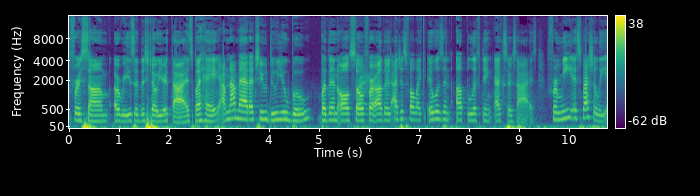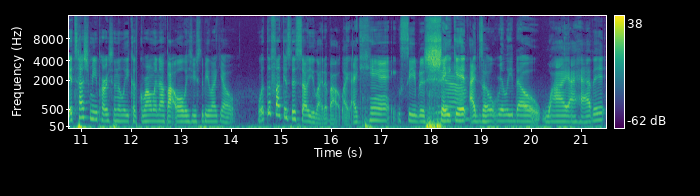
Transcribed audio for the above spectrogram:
for some, a reason to show your thighs, but hey, I'm not mad at you. Do you, boo? But then also right. for others, I just felt like it was an uplifting exercise. For me, especially, it touched me personally because growing up, I always used to be like, yo, what the fuck is this cellulite about? Like, I can't seem to shake yeah. it. I don't really know why I have it.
